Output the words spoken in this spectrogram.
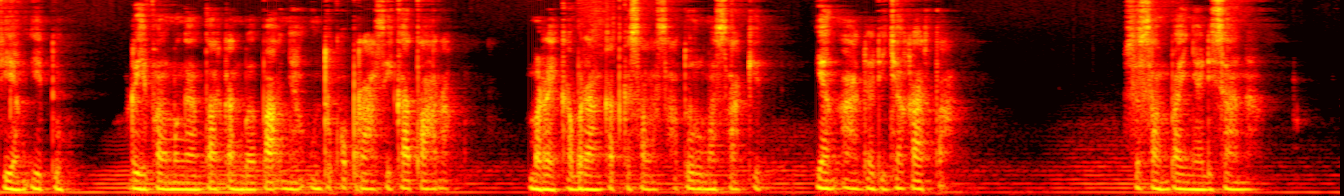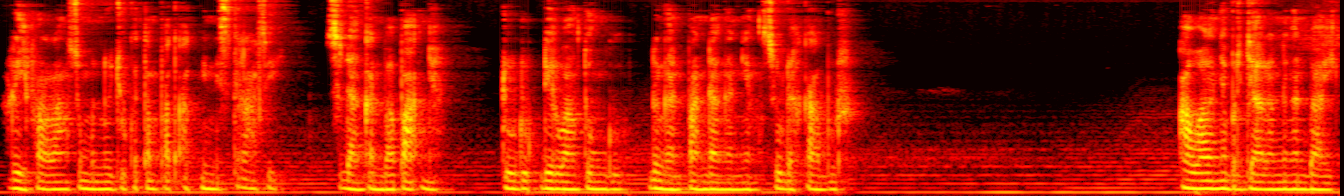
Siang itu, rival mengantarkan bapaknya untuk operasi katarak. Mereka berangkat ke salah satu rumah sakit yang ada di Jakarta. Sesampainya di sana, rival langsung menuju ke tempat administrasi, sedangkan bapaknya duduk di ruang tunggu dengan pandangan yang sudah kabur. Awalnya berjalan dengan baik,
